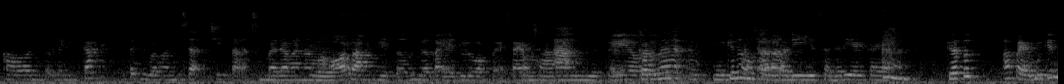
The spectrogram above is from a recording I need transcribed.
kalau misalnya udah nikah kita juga nggak bisa cerita sembarangan sama Yes. orang gitu, nggak kayak dulu waktu SMA. pacaran gitu. Iya, Karena mungkin emang tanpa disadari ya kayak kita tuh apa ya mungkin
